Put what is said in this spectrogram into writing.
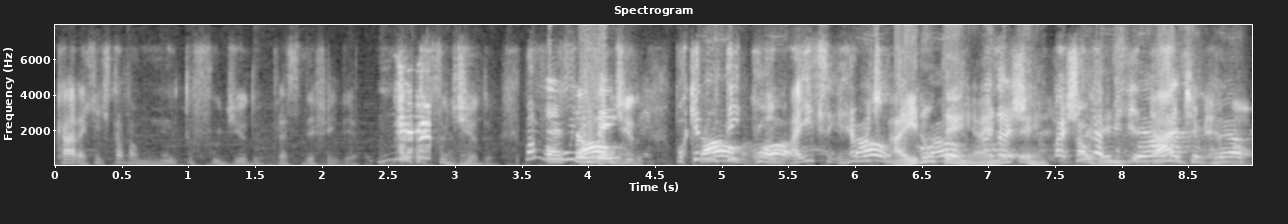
cara, a gente tava muito fudido pra se defender. Muito fudido. Mas É, muito fudido. Porque não tem Calma, como. ó, aí sim, realmente calma. não Aí não Calma, tem, aí não mas, tem. mas tem arma jogabilidade, meu irmão.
